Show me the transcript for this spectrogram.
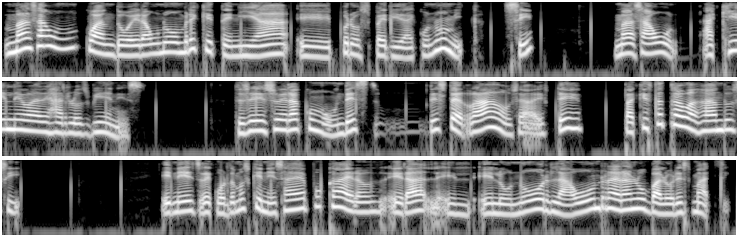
más aún cuando era un hombre que tenía eh, prosperidad económica, ¿sí? Más aún, ¿a quién le va a dejar los bienes? Entonces eso era como un desterrado, o sea, este, ¿para qué está trabajando si? En recordemos que en esa época era, era el, el honor, la honra eran los valores máximos.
